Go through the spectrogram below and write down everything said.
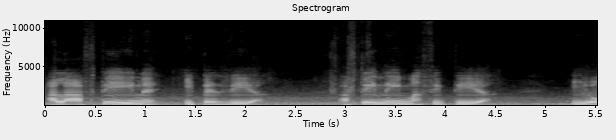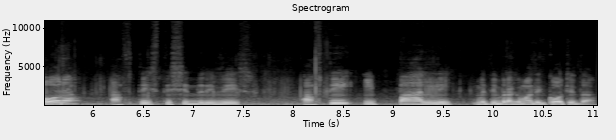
Αλλά αυτή είναι η παιδεία. Αυτή είναι η μαθητεία. Η ώρα αυτής της συντριβής. Αυτή η πάλι με την πραγματικότητα.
